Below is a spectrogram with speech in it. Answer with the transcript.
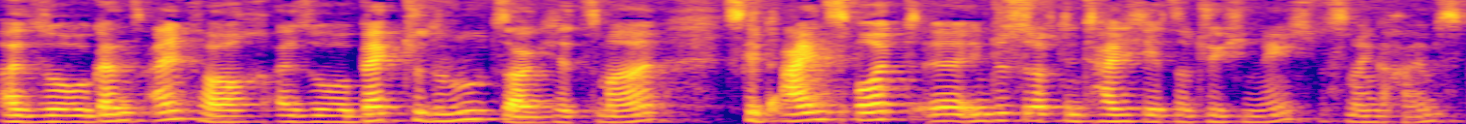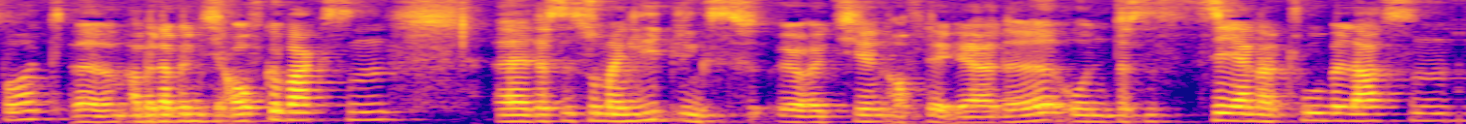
Also ganz einfach. Also back to the roots, sage ich jetzt mal. Es gibt einen Spot äh, in Düsseldorf, den teile ich jetzt natürlich nicht. Das ist mein Geheimspot. Ähm, aber da bin ich aufgewachsen. Äh, das ist so mein Lieblingsörtchen auf der Erde und das ist sehr naturbelassen.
